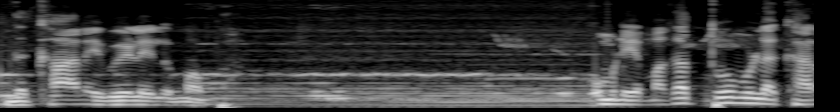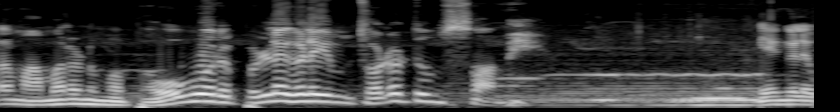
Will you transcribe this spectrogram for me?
இந்த காலை வேளையிலும் அப்பா உம்முடைய மகத்துவம் உள்ள கரம் அமரணும் அப்பா. ஒவ்வொரு பிள்ளைகளையும் தொடட்டும் சுவாமி எங்களை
